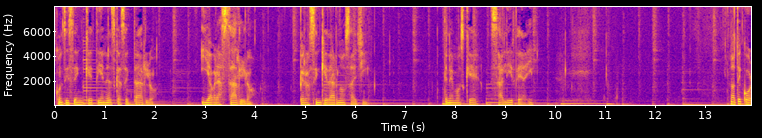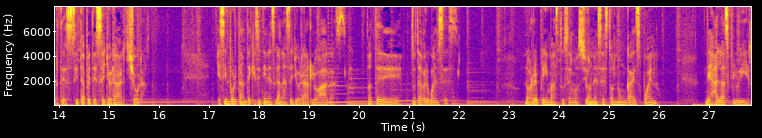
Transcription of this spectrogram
Consiste en que tienes que aceptarlo y abrazarlo, pero sin quedarnos allí tenemos que salir de ahí. No te cortes, si te apetece llorar, llora. Es importante que si tienes ganas de llorar, lo hagas. No te, no te avergüences. No reprimas tus emociones, esto nunca es bueno. Déjalas fluir.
